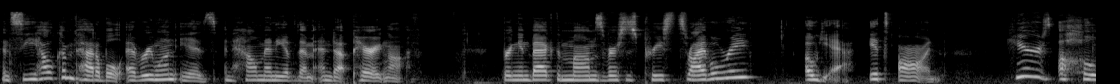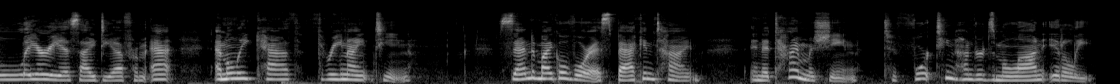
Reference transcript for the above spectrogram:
and see how compatible everyone is and how many of them end up pairing off. Bringing back the moms versus priests rivalry? Oh, yeah, it's on. Here's a hilarious idea from at Emily Cath 319. Send Michael Voris back in time in a time machine to 1400s Milan, Italy,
